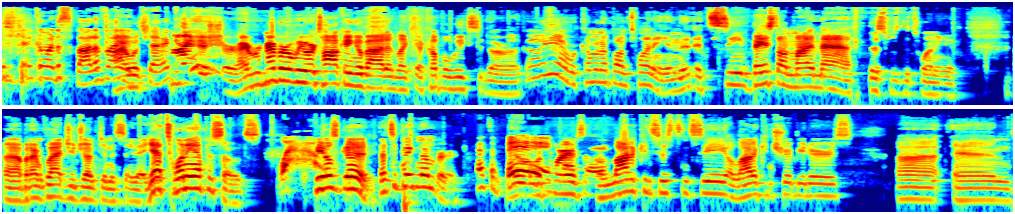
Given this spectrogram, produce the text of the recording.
you can't go into Spotify I was check. kind of sure. I remember we were talking about it like a couple weeks ago. We're like, oh, yeah, we're coming up on 20. And it, seemed, based on my math, this was the 20th. Uh, but I'm glad you jumped in to say that. Yeah, 20 episodes. Wow. Feels good. That's a big number. That's a big you know, requires number. a lot of consistency, a lot of contributors uh, and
